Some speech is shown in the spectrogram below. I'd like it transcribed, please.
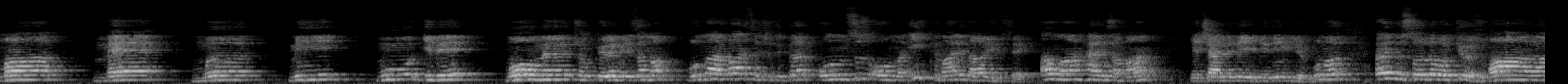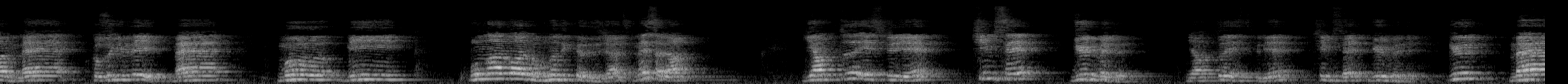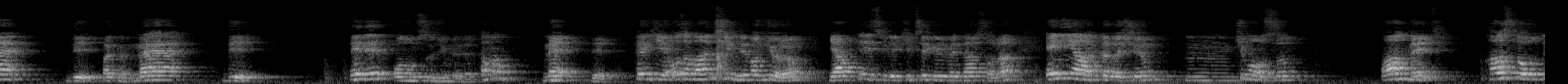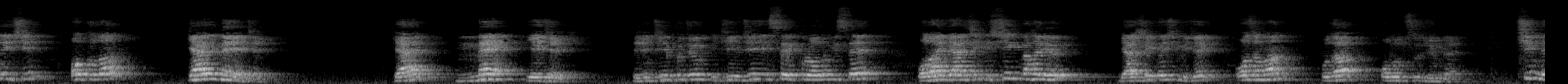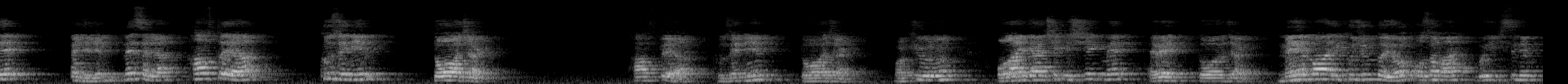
ma, me, mı, mi, mu gibi mo, mö çok göremeyiz ama bunlar varsa çocuklar olumsuz olma ihtimali daha yüksek. Ama her zaman geçerli değil dediğim gibi. Bunu önce soruda bakıyoruz. Ma var, me, kuzu gibi değil. Me, mı, mi. Bunlar var mı? Buna dikkat edeceğiz. Mesela yaptığı espriye kimse gülmedi. Yaptığı espriye kimse gülmedi. Gülmedi. Bakın medi. Nedir? Olumsuz cümledir. Tamam Medi. Peki o zaman şimdi bakıyorum. Yaptığı espriye kimse gülmeden sonra en iyi arkadaşım hmm, kim olsun? Ahmet hasta olduğu için okula gelmeyecek. Gelmeyecek. Birinci ipucum. ikinci ise kuralım ise olay gerçekleşecek mi? Hayır. Gerçekleşmeyecek. O zaman bu da olumsuz cümle. Şimdi edelim. Mesela haftaya kuzenim doğacak. Haftaya kuzenim doğacak. Bakıyorum. Olay gerçekleşecek mi? Evet doğacak. Mema ipucum da yok. O zaman bu ikisini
